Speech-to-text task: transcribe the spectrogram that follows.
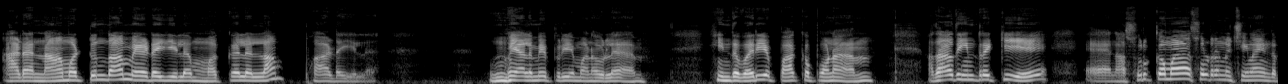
அட நான் மட்டும்தான் மேடையில் மக்கள் எல்லாம் பாடையில். உண்மையாலுமே பிரியமானவில் இந்த வரியை பார்க்க போனால் அதாவது இன்றைக்கு நான் சுருக்கமாக சொல்கிறேன்னு வச்சுங்களேன் இந்த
